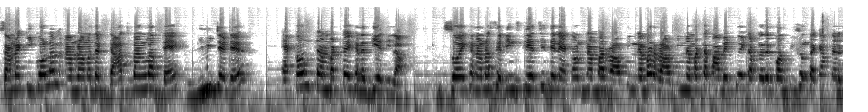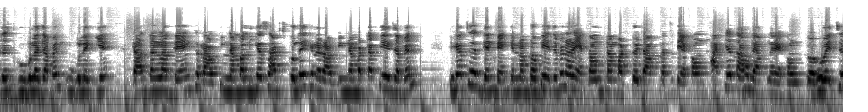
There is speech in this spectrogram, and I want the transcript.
সো আমরা কি করলাম? আমরা আমাদের ডাচ বাংলা ব্যাংক লিমিটেডের অ্যাকাউন্ট নাম্বারটা এখানে দিয়ে দিলাম। সো এখানে আমরা সেভিংস দিয়েছি then account number routing number routing নাম্বারটা পাবেন তো, এটা আপনাদের কনফিউশন থাকে, আপনারা জাস্ট গুগলে যাবেন গুগলে গিয়ে Dutch Bangla bank routing number লিখে সার্চ করলে এখানে রাউটিং নাম্বারটা পেয়ে যাবেন, ঠিক আছে? দেন ব্যাংকের নামটাও পেয়ে যাবেন, আর অ্যাকাউন্ট নাম্বার তো এটা আপনার যদি অ্যাকাউন্ট থাকে, তাহলে আপনার অ্যাকাউন্ট তো রয়েছে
